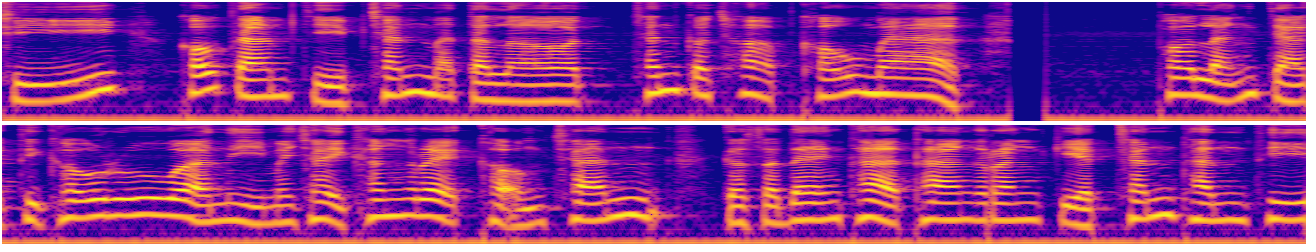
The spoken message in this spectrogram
ฉี เขาตามจีบฉันมาตลอด ฉันก็ชอบเขามาก อหลังจากที่เขารู้ว่านี่ไม่ใช่ครั้งแรกของฉัน ก็แสดงท่าทางรังเกียจฉันทันที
